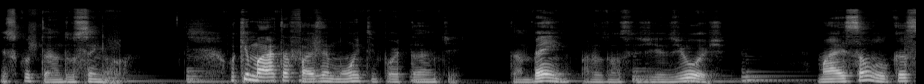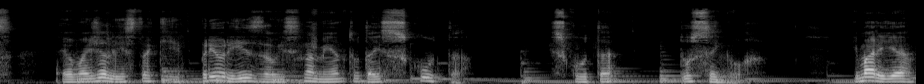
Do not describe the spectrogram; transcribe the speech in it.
escutando o Senhor. O que Marta faz é muito importante também para os nossos dias de hoje. Mas São Lucas é o evangelista que prioriza o ensinamento da escuta, escuta do Senhor. E Maria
